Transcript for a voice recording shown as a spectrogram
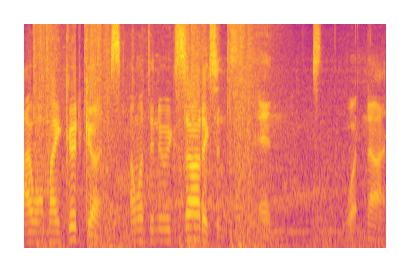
I want my good guns. I want the new exotics and, and whatnot.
